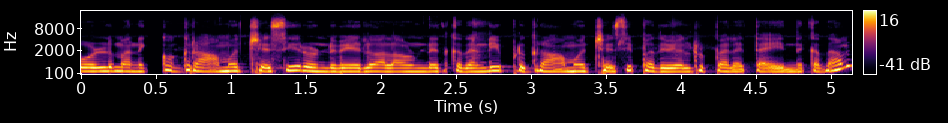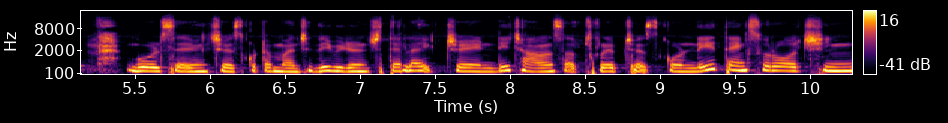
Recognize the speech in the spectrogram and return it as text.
గోల్డ్ మన మనకి ఒక గ్రామ్ వచ్చేసి రెండు వేలు అలా ఉండేది కదండి. ఇప్పుడు గ్రామ్ వచ్చేసి పదివేల రూపాయలు అయితే అయింది కదా. గోల్డ్ సేవింగ్స్ చేసుకోవటం మంచిది. వీడియో నచ్చితే లైక్ చేయండి. ఛానల్ సబ్స్క్రైబ్ చేసుకోండి. Thanks for watching.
